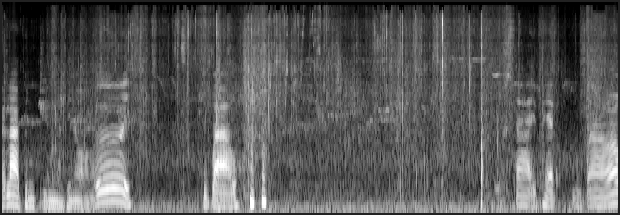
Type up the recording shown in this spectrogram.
เวลาเพิ่นกินน่ะพี่น้อง เอ้ยผู้บ่าวใส่แพทผู้บ่าว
